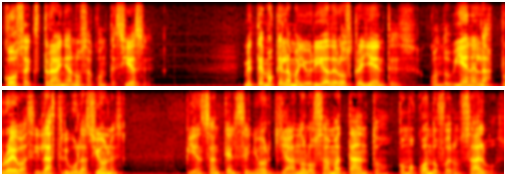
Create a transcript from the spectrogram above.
cosa extraña nos aconteciese. Me temo que la mayoría de los creyentes, cuando vienen las pruebas y las tribulaciones, piensan que el Señor ya no los ama tanto como cuando fueron salvos.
